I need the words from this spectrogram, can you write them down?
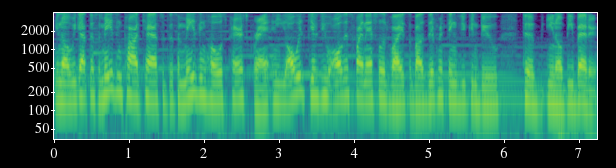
You know, we got this amazing podcast with this amazing host, Paris Grant, and he always gives you all this financial advice about different things you can do to, you know, be better.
